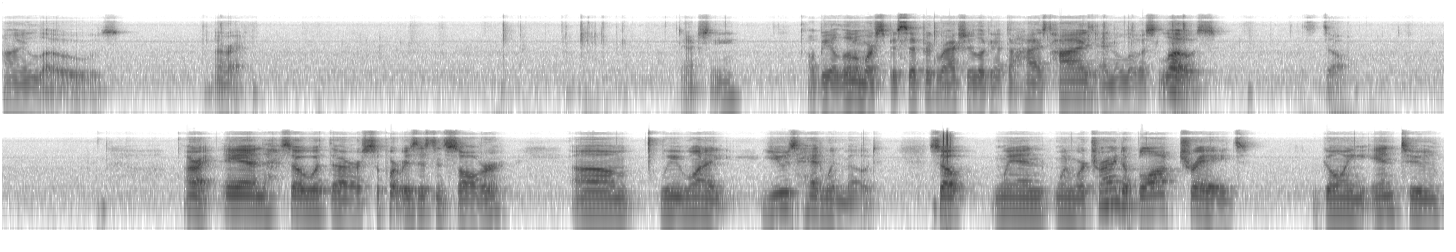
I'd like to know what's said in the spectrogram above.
high lows. All right. Actually, I'll be a little more specific. We're actually looking at the highest highs and the lowest lows. So, all right, and so with our support resistance solver, um, we want to use headwind mode. So when when we're trying to block trades going into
